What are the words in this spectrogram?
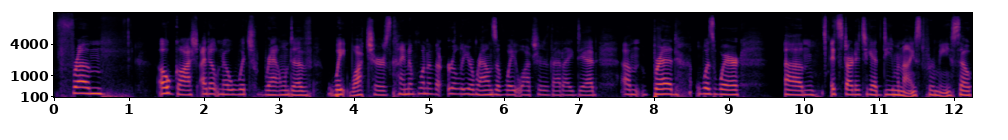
from oh gosh, I don't know which round of Weight Watchers, kind of one of the earlier rounds of Weight Watchers that I did. Um, bread was where um, it started to get demonized for me. So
